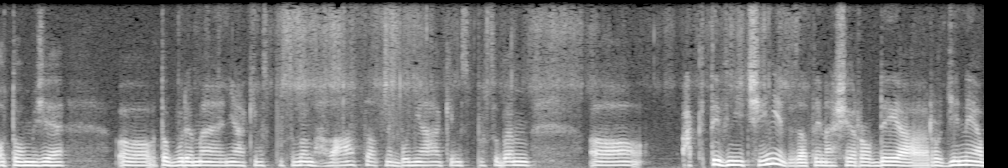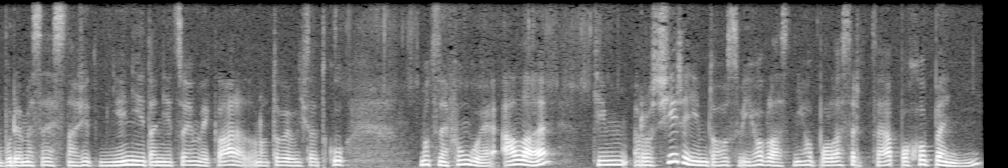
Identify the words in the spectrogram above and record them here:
o tom, že uh, to budeme nějakým způsobem hlásat nebo nějakým způsobem uh, aktivně činit za ty naše rody a rodiny a budeme se snažit měnit a něco jim vykládat. Ono to ve výsledku moc nefunguje. Ale tím rozšířením toho svého vlastního pole srdce a pochopení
